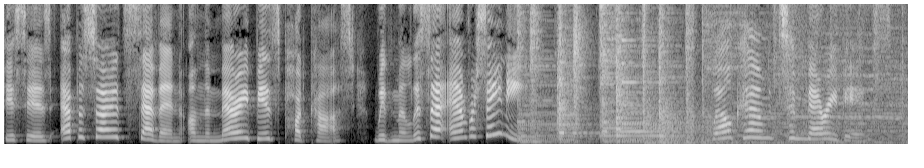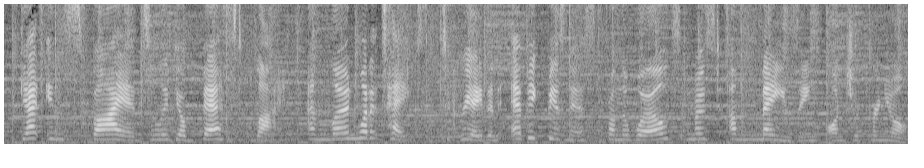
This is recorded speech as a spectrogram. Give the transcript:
This is episode 7 on the Merry Biz podcast with Melissa Ambrosini. Welcome to Merry Biz. Get inspired to live your best life and learn what it takes to create an epic business from the world's most amazing entrepreneurs.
